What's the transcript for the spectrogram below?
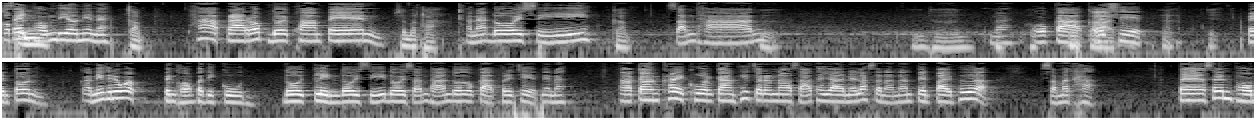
ก็เส้เป็นนผมเดียวเนี่ยนะครับ ถ้าปรารบโดยความเป็นสมถะอันนะโดยสีครับ สันฐานอืมฐานนะโอกาสประเชษอะเป็นต้น อันนี้เขาเรียกว่าเป็นของปฏิกูล โดยกลิ่นโดยสีโดยสันฐานโดยโอกาสประเชษเนี่ยนะอ่าการใคร่ครวญการพิจารณาสาธยายในลักษณะนั้นเป็นไปเพื่อสมถะ แต่เส้นผม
